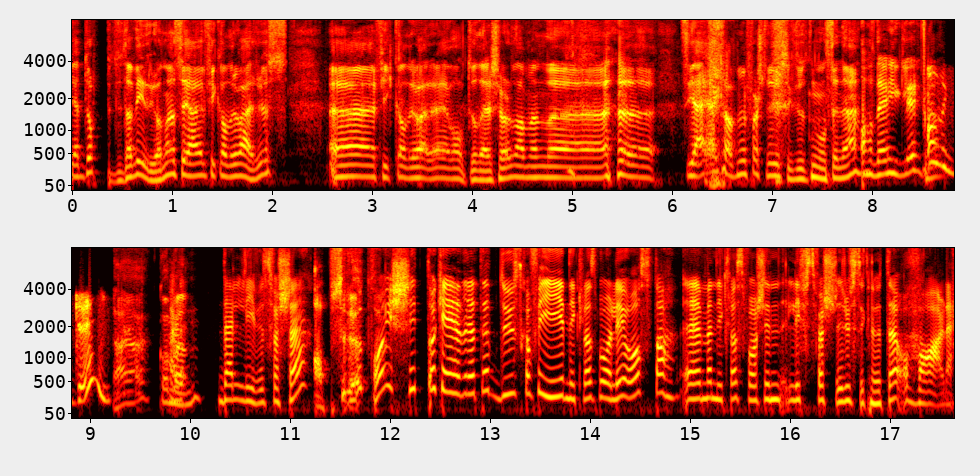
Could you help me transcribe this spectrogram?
jeg droppet ut av videregående, så jeg fikk aldri være russ. Uh, fikk aldri være, jeg valgte jo det sjøl, da, men uh, Så jeg er klar for min første russeknuten noensinne. Å, det er hyggelig. Å, så gøy! Ja, ja, kom med den. det er livets første. Absolutt. Oi, shit, ok, Henriette. Du skal få gi Niklas Baarli og oss, da. Eh, Men Niklas får sin livs første russeknute, og hva er det?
